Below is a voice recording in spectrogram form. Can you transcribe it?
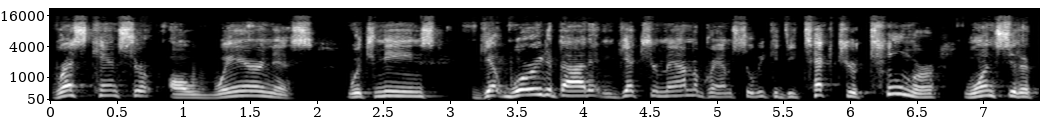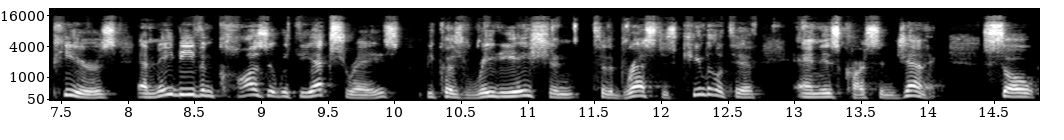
Breast cancer awareness, which means get worried about it and get your mammogram so we can detect your tumor once it appears and maybe even cause it with the x-rays because radiation to the breast is cumulative and is carcinogenic. So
